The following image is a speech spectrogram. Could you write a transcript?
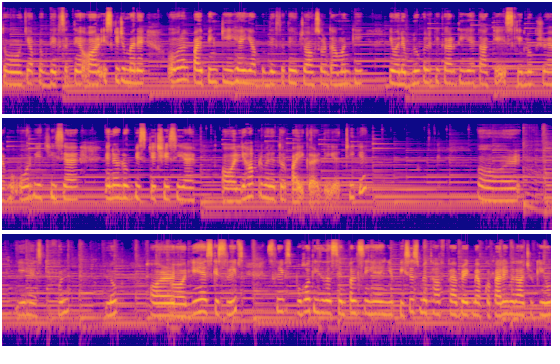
तो ये आप लोग देख सकते हैं। और इसकी जो मैंने ओवरऑल पाइपिंग की है, ये आप लोग देख सकते हैं चौक्स और दामन की, ये मैंने ब्लू कलर की कर दी है ताकि इसकी लुक जो है वो और भी अच्छी से आए इनर लुक भी इसकी अच्छी सी आए और यहाँ पर मैंने तुरपाई कर दी है, ठीक है? और ये है इसकी फुल लुक और और ये है इसके स्लीव्स स्लीव्स बहुत ही ज़्यादा सिंपल सी हैं। ये पीसेस में था फैब्रिक मैं आपको पहले ही बता चुकी हूँ।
